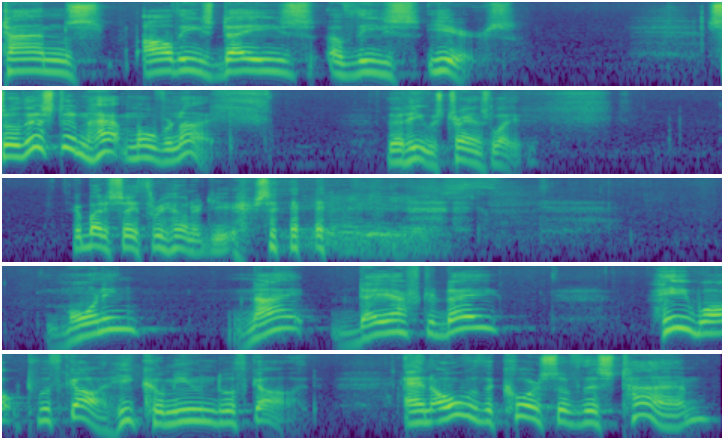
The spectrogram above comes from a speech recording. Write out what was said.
times all these days of these years. So this didn't happen overnight that he was translated. Everybody say 300 years. Morning, night, day after day, he walked with God. He communed with God. And over the course of this time,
